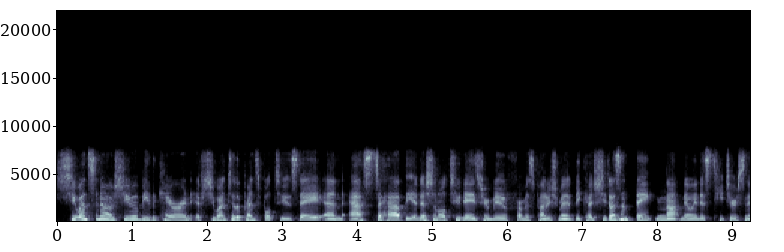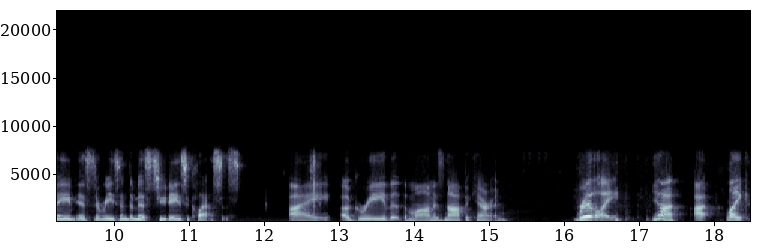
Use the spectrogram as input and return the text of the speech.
She wants to know if she would be the Karen if she went to the principal Tuesday and asked to have the additional two days removed from his punishment because she doesn't think not knowing his teacher's name is the reason to miss two days of classes. I agree that the mom is not the Karen. Really? Yeah. I, like,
